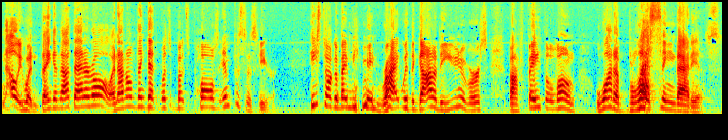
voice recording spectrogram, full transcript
No, he wasn't thinking about that at all. And I don't think that was but Paul's emphasis here. He's talking about being made right with the God of the universe by faith alone. What a blessing that is.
